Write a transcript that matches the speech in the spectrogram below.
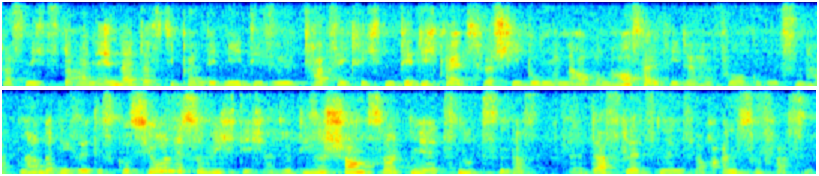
was nichts daran ändert, dass die Pandemie diese tatsächlichen Tätigkeitsverschiebungen auch im Haushalt wieder hervorgerufen hat. Ne? Aber diese Diskussion ist so wichtig. Also diese Chance sollten wir jetzt nutzen, das, das letzten Endes auch anzufassen.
